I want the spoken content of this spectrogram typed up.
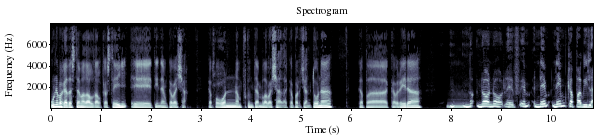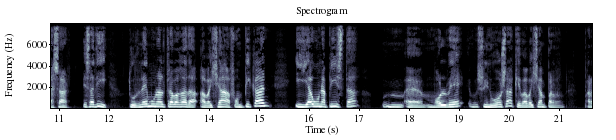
Una vegada estem a dalt del castell, eh, tindrem que baixar. Cap a on enfrontem la baixada? Cap a Argentona? Cap a Cabrera? Mm, No, no, no fem, anem, anem cap a Vilassar. És a dir, tornem una altra vegada a baixar a Font Picant i hi ha una pista mm, eh, molt bé sinuosa que va baixant per, per,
